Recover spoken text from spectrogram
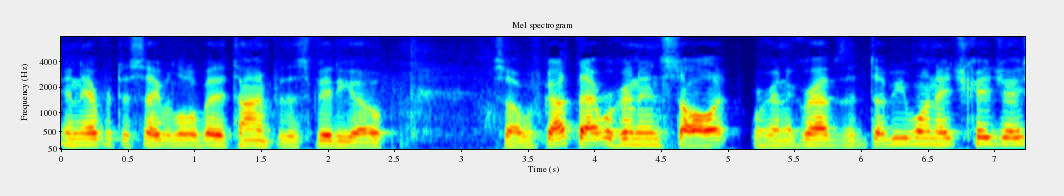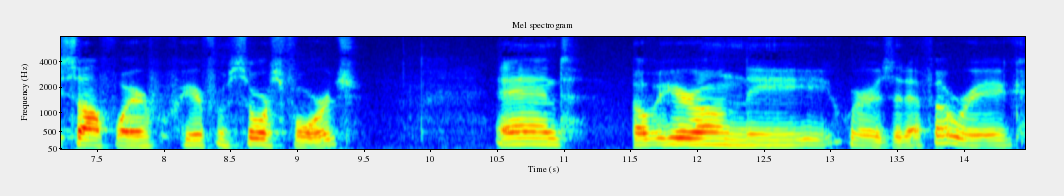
in an effort to save a little bit of time for this video. So we've got that. We're going to install it. We're going to grab the W1HKJ software here from SourceForge. And over here on the, where is it? FL Rig,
